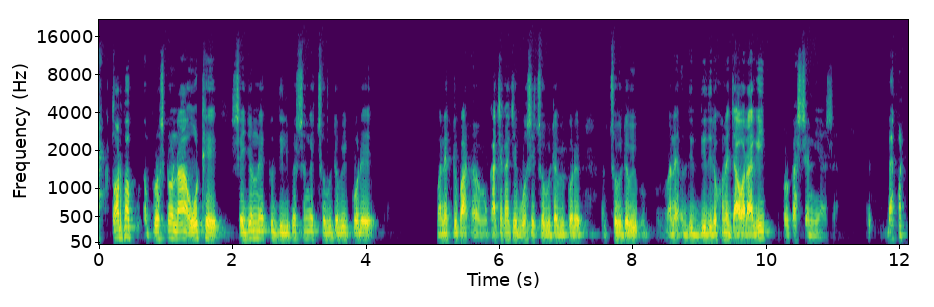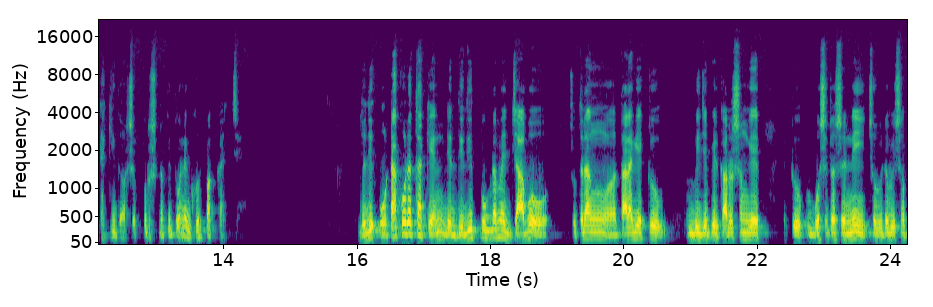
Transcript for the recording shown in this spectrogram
একতরফা প্রশ্ন না ওঠে, সেই জন্য একটু দিলীপের সঙ্গে ছবি টবি করে মানে একটু কাছাকাছি বসে ছবি টবি করে ছবি টবি মানে দিদির ওখানে যাওয়ার আগেই প্রকাশ্যে নিয়ে আসা। ব্যাপারটা কি দর্শক? প্রশ্ন কিন্তু অনেক ঘুরপাক খাচ্ছে। যদি ওটা করে থাকেন যে দিদির প্রোগ্রামে যাব, সুতরাং, তার আগে একটু বিজেপির কারোর সঙ্গে একটু বসে টসে নেই, ছবি টবি সব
